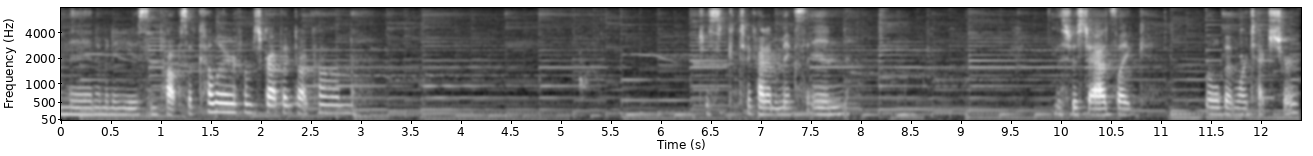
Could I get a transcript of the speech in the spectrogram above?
and then I'm going to use some pops of color from scrapbook.com just to kind of mix in. This just adds like a little bit more texture.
